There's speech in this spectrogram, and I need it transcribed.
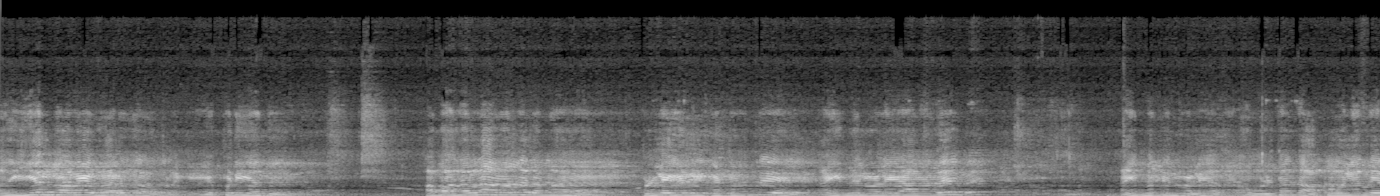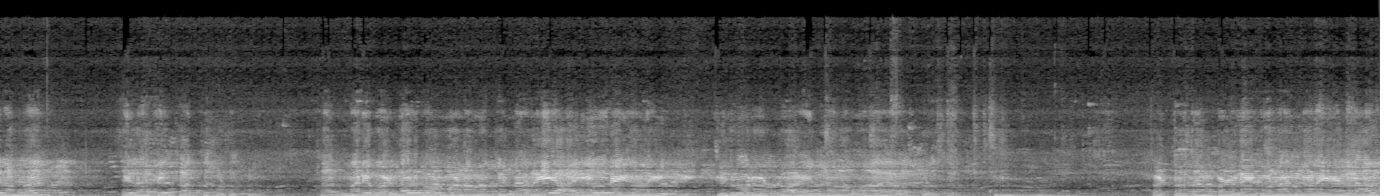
அது இயல்பாகவே வருது அவங்களுக்கு. எப்படி அது? அப்போ அதெல்லாம் வந்து நம்ம பிள்ளைகள் கிட்ட இருந்து ஐந்தில் விளையாதது ஐம்பத்தில் விளையாது அவங்கள்ட்ட வந்து அப்போதுலேருந்தே நம்ம எல்லாத்தையும் கற்றுக் கொடுக்கணும். அது மாதிரி வள்ளர் பெருமா நமக்கு நிறைய அறிவுரைகளை திருவருட்பாவின் மூலமாக கொடுத்துருக்கு பெற்றதம் பிள்ளை குணங்களை எல்லாம்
